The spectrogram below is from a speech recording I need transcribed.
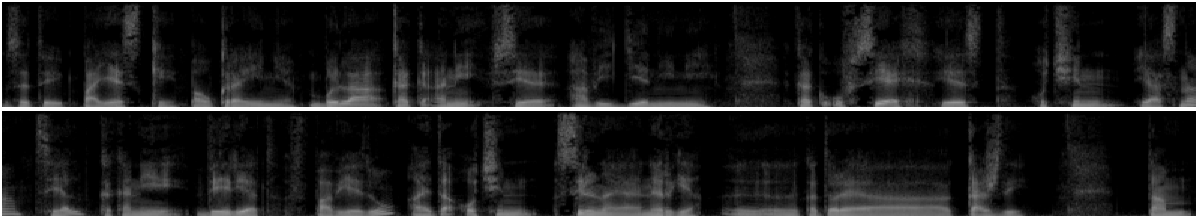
с этой поездки по Украине, было, как они все объединены, как у всех есть очень ясна цель, как они верят в победу, а это очень сильная энергия, э, которая каждый там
